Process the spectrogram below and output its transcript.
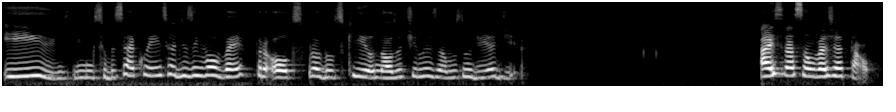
e, em subsequência, desenvolver outros produtos que nós utilizamos no dia a dia. A extração vegetal.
